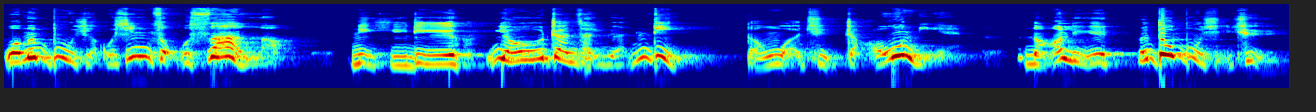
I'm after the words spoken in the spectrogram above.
我们不小心走散了，你一定要站在原地，等我去找你，哪里都不许去。”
